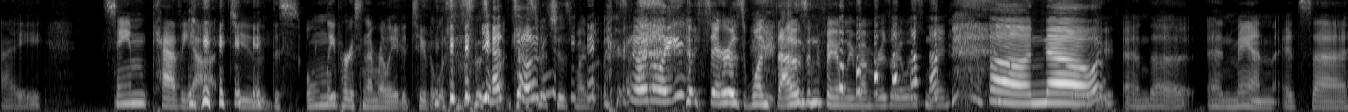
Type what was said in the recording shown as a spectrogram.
I same caveat to this only person I'm related to that listens to this Yeah, podcast, totally. which is my mother. totally. Sarah's 1,000 family members are listening. Oh no. Totally. And uh, and man, it's uh,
